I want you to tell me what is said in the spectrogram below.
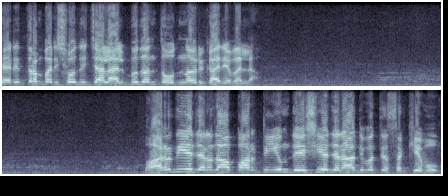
ചരിത്രം പരിശോധിച്ചാൽ അത്ഭുതം തോന്നുന്ന ഒരു കാര്യമല്ല. ഭാരതീയ ജനതാ പാർട്ടിയും ദേശീയ ജനാധിപത്യ സഖ്യവും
